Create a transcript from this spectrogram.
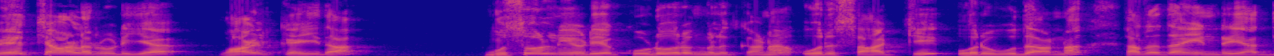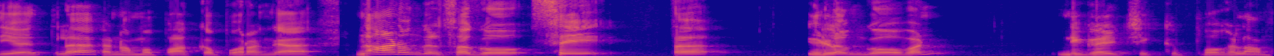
பேச்சாளருடைய வாழ்க்கை தான் முசோல்னியுடைய கொடூரங்களுக்கான ஒரு சாட்சி ஒரு உதாரணம். அதை தான் இன்றைய அத்தியாயத்தில் நம்ம பார்க்க போகிறோங்க நான் உங்கள் சகோ சே த இளங்கோவன். நிகழ்ச்சிக்கு போகலாம்.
